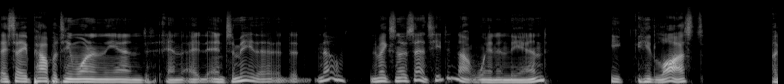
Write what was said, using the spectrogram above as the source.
they say Palpatine won in the end, and and, and to me that, that no, it makes no sense. He did not win in the end. He he lost uh,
